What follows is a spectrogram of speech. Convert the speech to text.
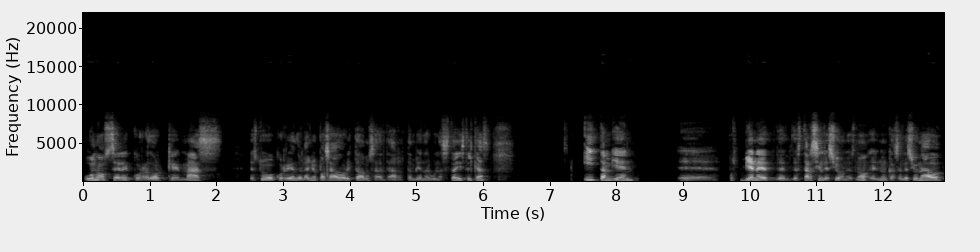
uno, ser el corredor que más estuvo corriendo el año pasado. Ahorita vamos a dar también algunas estadísticas. Y también, eh, pues viene de, estar sin lesiones, ¿no? Él nunca se ha lesionado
